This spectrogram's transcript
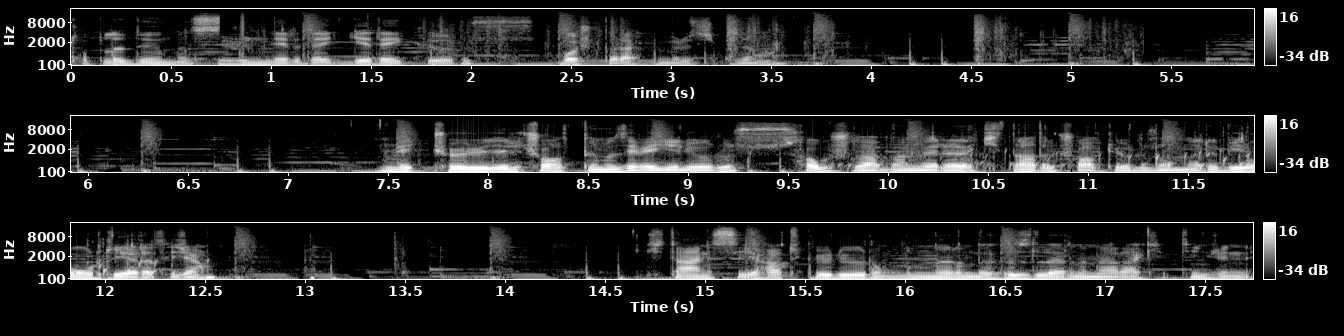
topladığımız ürünleri de geri ekiyoruz. Boş bırakmıyoruz hiçbir zaman. Ve köylüleri çoğalttığımız eve geliyoruz. Havuçlardan vererek daha da çoğaltıyoruz onları. Bir ordu yaratacağım. Tane siyah at görüyorum. Bunların da hızlarını merak ettiğim için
